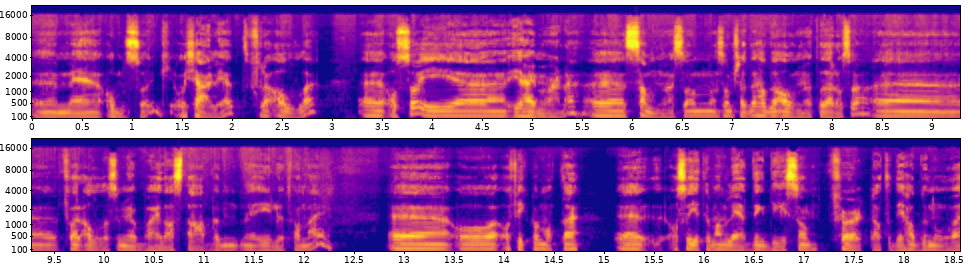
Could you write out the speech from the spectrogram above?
eh, med omsorg og kjærlighet fra alle. Eh, også i, eh, i Heimevernet. Eh, samme som, som, skjedde. Hadde allmøte der også. Eh, for alle som jobba i da, staben i Lutvann leir. Eh, og, og, fikk på en måte også gitt dem anledning, de som følte at de hadde noe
